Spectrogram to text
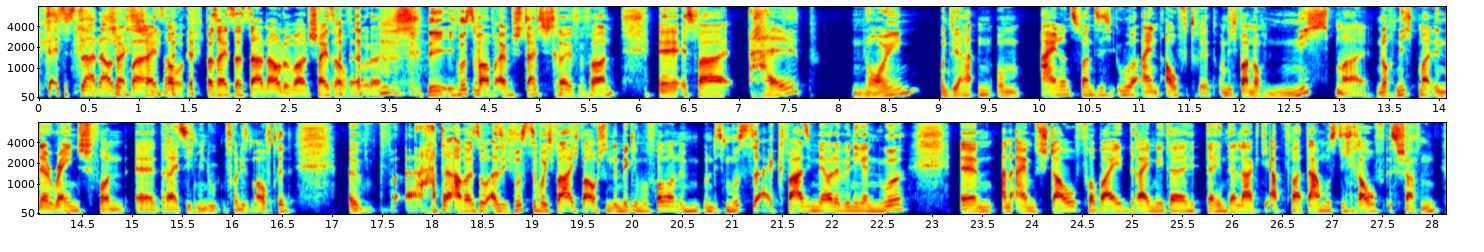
Es ist da eine Scheiß, Autobahn. Scheißhau- was heißt das da an der Autobahn? Scheißhaufen, oder? Nee, ich musste mal auf einem Standstreifen fahren. Äh, es war halb neun und wir hatten um 21 Uhr einen Auftritt und ich war noch nicht mal, noch nicht mal in der Range von äh, 30 Minuten von diesem Auftritt. Äh, hatte aber so, also ich wusste, wo ich war. Ich war auch schon in Mecklenburg-Vorpommern und- und ich musste quasi mehr oder weniger nur ähm, an einem Stau vorbei, drei Meter dahinter lag die Abfahrt. Da musste ich rauf es schaffen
